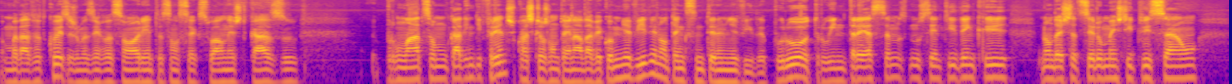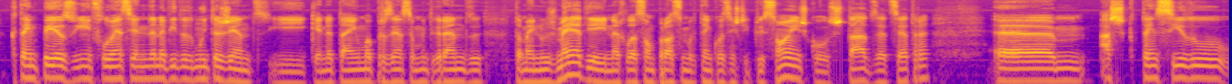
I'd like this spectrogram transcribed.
a uma data de coisas, mas em relação à orientação sexual, neste caso, por um lado são um bocado indiferentes, acho que eles não têm nada a ver com a minha vida e não têm que se meter na minha vida. Por outro, interessa-me no sentido em que não deixa de ser uma instituição que tem peso e influência ainda na vida de muita gente e que ainda tem uma presença muito grande também nos média e na relação próxima que tem com as instituições, com os Estados, etc. Acho que tem sido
